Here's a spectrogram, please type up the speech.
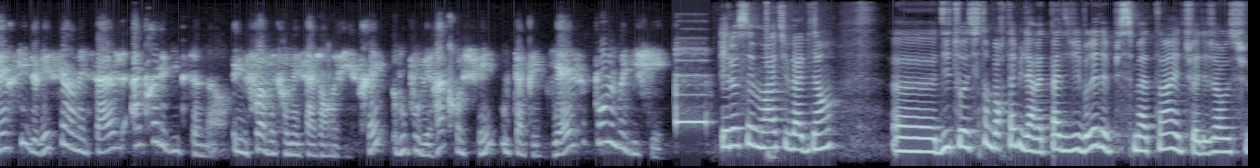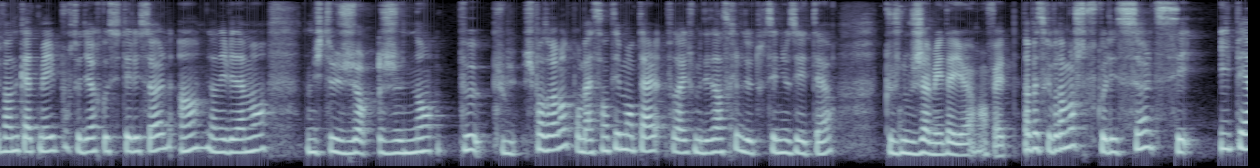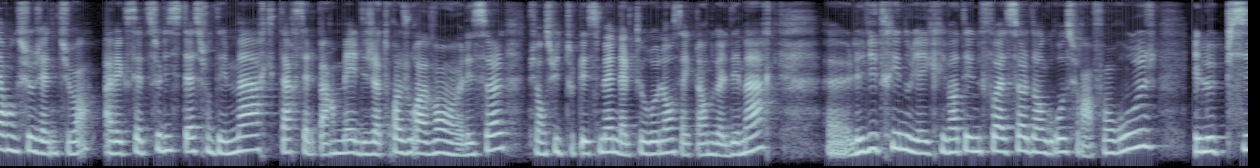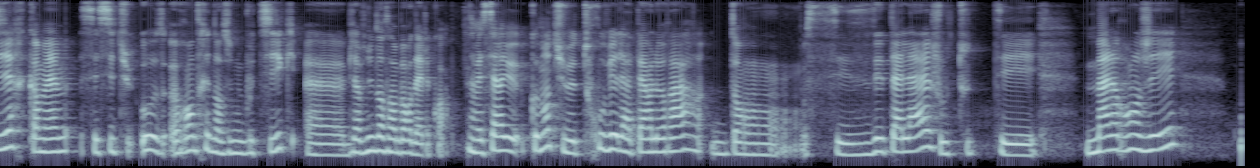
Merci de laisser un message après le bip sonore. Une fois votre message enregistré, vous pouvez raccrocher ou taper dièse pour le modifier. Hello, c'est moi, tu vas bien? Euh, Dis-toi aussi, ton portable il arrête pas de vibrer depuis ce matin et tu as déjà reçu 24 mails pour te dire que c'était les soldes, hein, bien évidemment. mais je te jure, je n'en peux plus. Je pense vraiment que pour ma santé mentale, faudrait que je me désinscrive de toutes ces newsletters, que je n'ouvre jamais d'ailleurs en fait. Non, parce que vraiment, je trouve que les soldes c'est hyper anxiogène, tu vois, avec cette sollicitation des marques, t'harcèlent par mail déjà trois jours avant euh, les soldes, puis ensuite toutes les semaines elles te relancent avec leurs nouvelles des marques, euh, les vitrines où il y a écrit 21 fois solde en gros sur un fond rouge, et le pire quand même, c'est si tu oses rentrer dans une boutique, euh, bienvenue dans un bordel quoi. Non mais sérieux, comment tu veux trouver la perle rare dans ces étalages où tout est mal rangé,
